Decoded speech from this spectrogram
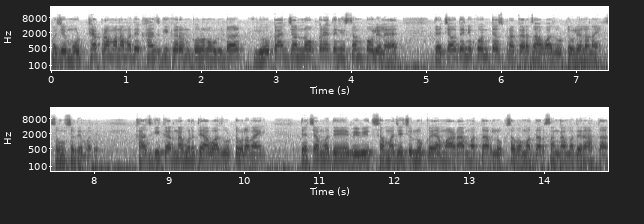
म्हणजे मोठ्या प्रमाणामध्ये खाजगीकरण करून उलट युवकांच्या नोकऱ्या त्यांनी संपवलेल्या आहेत. त्याच्यावर त्यांनी कोणत्याच प्रकारचा आवाज उठवलेला नाही संसदेमध्ये. खाजगीकरणावर ते आवाज उठवला नाही. त्याच्यामध्ये विविध समाजाचे लोक या माडा मतदार लोकसभा मतदारसंघामध्ये राहतात.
